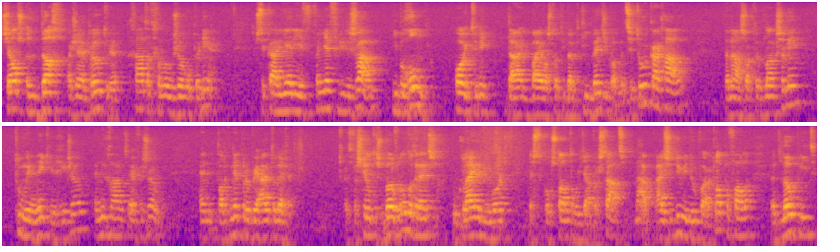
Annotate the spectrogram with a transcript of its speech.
Zelfs een dag, als jij een pro hebt, gaat het gewoon zo op en neer. Dus de carrière van Jeffrey de Zwaan, die begon ooit toen ik daarbij was dat hij bij Team Benji kwam met zijn tourkaart halen. Daarna zakte het langzaam in. Toen weer in één keer ging zo. En nu gaat het even zo. En wat ik net probeer uit te leggen. Het verschil tussen boven en ondergrens, hoe kleiner die wordt, des te constanter wordt jouw prestatie. Nou, hij zit nu in de hoek waar de klappen vallen. Het loopt niet.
